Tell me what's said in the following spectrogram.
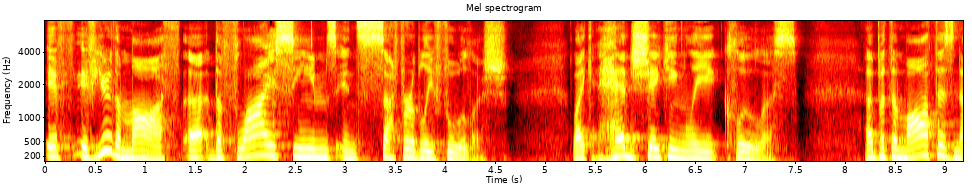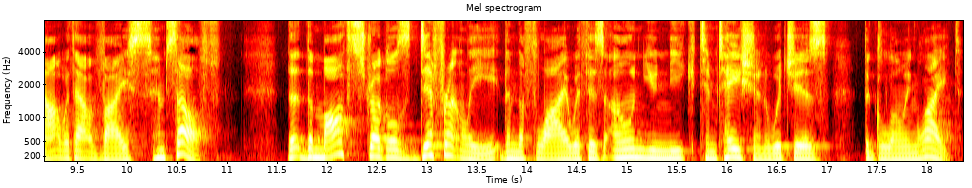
If, if you're the moth, uh, the fly seems insufferably foolish, like head shakingly clueless. Uh, but the moth is not without vice himself. The, the moth struggles differently than the fly with his own unique temptation, which is the glowing light.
